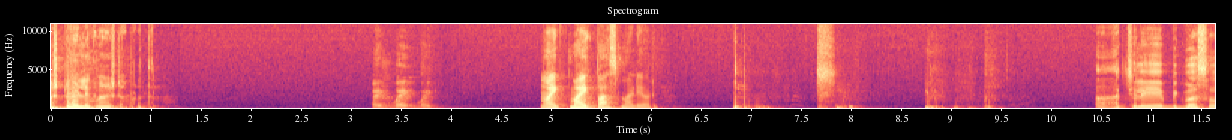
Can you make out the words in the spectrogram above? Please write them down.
ಅಷ್ಟು ಹೇಳಲಿಕ್ಕೆ ನಾನು ಇಷ್ಟಪಡ್ತೇನೆ. ಮೈಕ್ ಮೈಕ್ ಪಾಸ್ ಮಾಡಿ ಅವ್ರಿಗೆ. ಆ್ಯಕ್ಚುಲಿ ಬಿಗ್ ಬಾಸು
